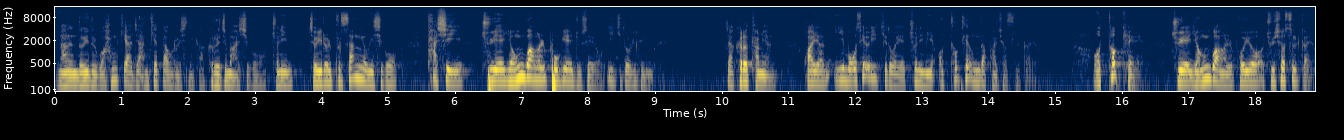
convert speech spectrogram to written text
나는 너희들과 함께하지 않겠다고 그러시니까 그러지 마시고 주님 저희를 불쌍히 여기시고 다시 주의 영광을 보게 해주세요. 이 기도를 드린 거예요. 자 그렇다면 과연 이 모세의 기도에 주님이 어떻게 응답하셨을까요? 어떻게 주의 영광을 보여주셨을까요?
